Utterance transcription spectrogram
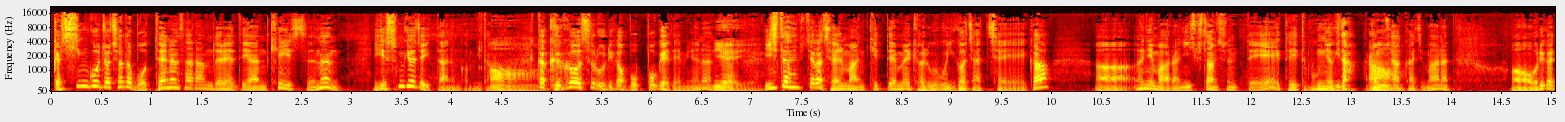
그러니까 신고조차도 못하는 사람들에 대한 케이스는 이게 숨겨져 있다는 겁니다. 어. 그러니까 그것을 우리가 못 보게 되면은 예, 예. 20대, 30대가 제일 많기 때문에 결국은 이거 자체가 어, 흔히 말하는 20, 30대의 데이트 폭력이다라고 어. 생각하지만은 어, 우리가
